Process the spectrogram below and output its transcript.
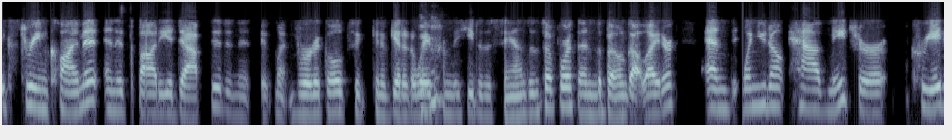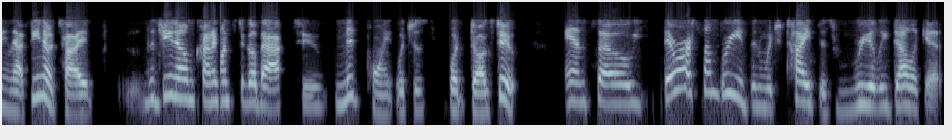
extreme climate and its body adapted and it, it went vertical to you know get it away mm-hmm. from the heat of the sands and so forth and the bone got lighter. And when you don't have nature creating that phenotype, the genome kind of wants to go back to midpoint, which is what dogs do. And so there are some breeds in which type is really delicate.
